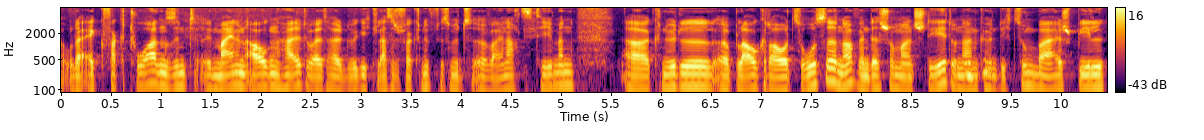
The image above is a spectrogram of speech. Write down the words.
oder Eckfaktoren sind in meinen Augen halt, weil es halt wirklich klassisch verknüpft ist mit äh, Weihnachtsthemen, äh, Knödel, äh, Blaukraut, Soße, ne, wenn das schon mal steht. Und dann mhm. könnte ich zum Beispiel,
